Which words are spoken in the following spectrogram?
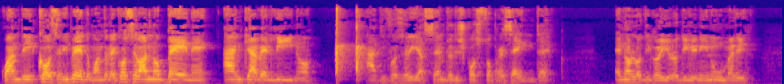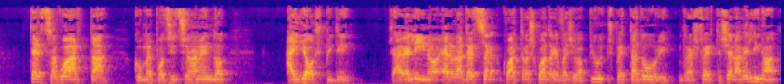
quando le cose, ripeto, quando le cose vanno bene, anche Avellino, la tifoseria ha sempre risposto presente e non lo dico io, lo dicono i numeri. Terza, quarta come posizionamento agli ospiti. Cioè Avellino era la terza, quarta squadra che faceva più spettatori in trasferta. Cioè l'Avellino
